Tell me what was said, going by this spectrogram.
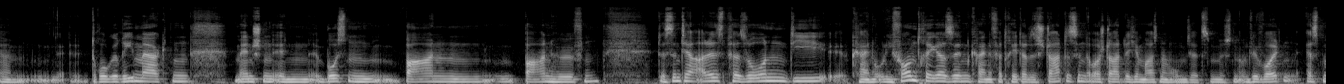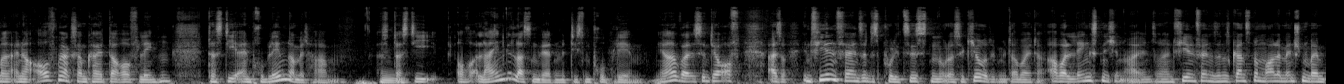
ähm, Drogeriemärkten, Menschen in Bussen, Bahnen, Bahnhöfen. Das sind ja alles Personen, die keine Uniformträger sind, keine Vertreter des Staates sind, aber staatliche Maßnahmen umsetzen müssen. Und wir wollten erstmal eine Aufmerksamkeit darauf lenken, dass die ein Problem damit haben. Also, mhm. dass die auch allein gelassen werden mit diesem Problem. Ja, weil es sind ja oft, also in vielen Fällen sind es Polizisten oder Security-Mitarbeiter, aber längst nicht in allen, sondern in vielen Fällen sind es ganz normale Menschen beim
